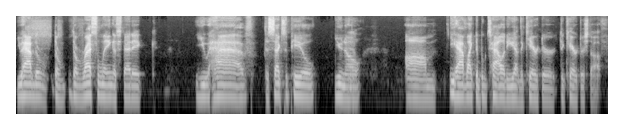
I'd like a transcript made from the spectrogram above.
you have the the, the wrestling aesthetic. You have the sex appeal you know. Yeah. um you have like the brutality you have the character the character stuff.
